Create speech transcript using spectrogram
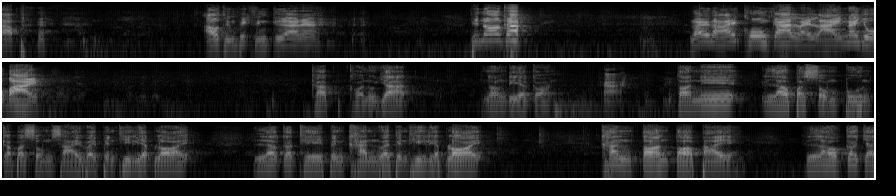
ครับ เอาถึงพริกถึงเกลือนะ พี่น้องครับ หลาย ๆ โครงการหลาย ๆ นโยบาย ครับขออนุญาตน้องเดียก่อนฮะตอนนี้เราผสมปูนกับผสมทรายไว้เป็นที่เรียบร้อย แล้วก็เทเป็นคันไว้เป็นที่เรียบร้อย ขั้นตอนต่อไป เราก็จะ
